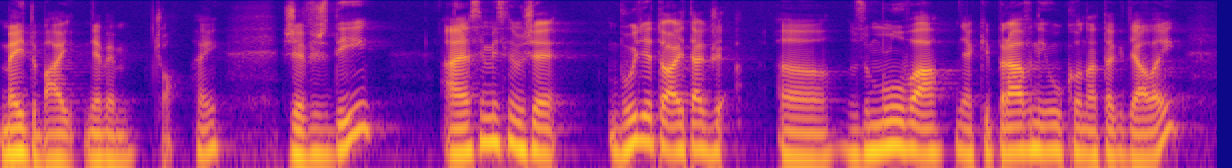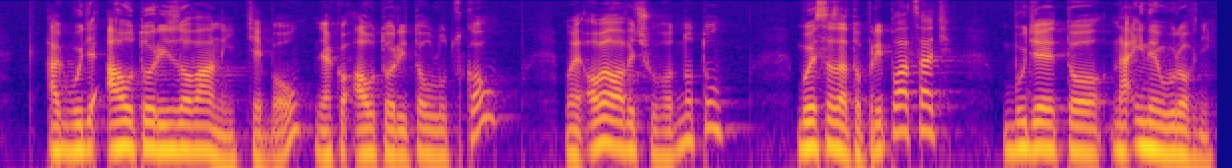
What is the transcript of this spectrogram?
made by neviem čo, hej? Že vždy, a ja si myslím, že bude to aj tak, že uh, zmluva, nejaký právny úkon a tak ďalej, ak bude autorizovaný tebou, nejakou autoritou ľudskou, bude oveľa väčšiu hodnotu, bude sa za to priplácať bude to na inej úrovni.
